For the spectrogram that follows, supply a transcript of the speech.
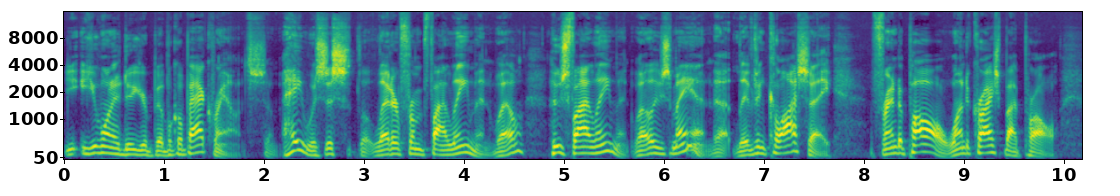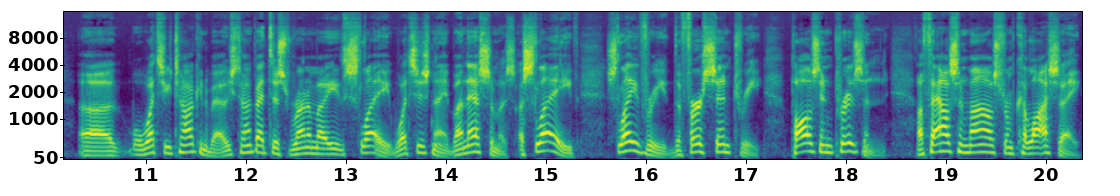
you, you want to do your biblical backgrounds. So, hey, was this the letter from Philemon? Well, who's Philemon? Well, he's man that lived in Colossae, a friend of Paul, won to Christ by Paul. Uh, well, what's he talking about? He's talking about this runaway slave. What's his name? Onesimus, a slave. Slavery, the first century. Paul's in prison, a thousand miles from Colossae.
